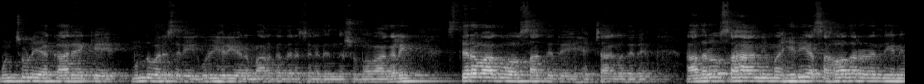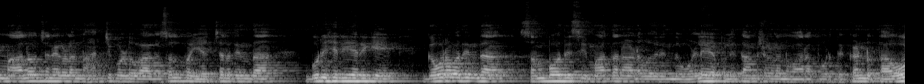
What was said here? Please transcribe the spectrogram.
ಮುಂಚೂಣಿಯ ಕಾರ್ಯಕ್ಕೆ ಮುಂದುವರಿಸಿರಿ. ಗುರು ಹಿರಿಯರ ಮಾರ್ಗದರ್ಶನದಿಂದ ಶುಭವಾಗಲಿ. ಸ್ಥಿರವಾಗುವ ಸಾಧ್ಯತೆ ಹೆಚ್ಚಾಗುತ್ತಿದೆ. ಆದರೂ ಸಹ ನಿಮ್ಮ ಹಿರಿಯ ಸಹೋದರರೊಂದಿಗೆ ನಿಮ್ಮ ಆಲೋಚನೆಗಳನ್ನು ಹಂಚಿಕೊಳ್ಳುವಾಗ ಸ್ವಲ್ಪ ಎಚ್ಚರದಿಂದ ಗುರು ಹಿರಿಯರಿಗೆ ಗೌರವದಿಂದ ಸಂಬೋಧಿಸಿ ಮಾತನಾಡುವುದರಿಂದ ಒಳ್ಳೆಯ ಫಲಿತಾಂಶಗಳನ್ನು ವಾರಪೂರ್ತಿ ಕಂಡು ತಾವು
